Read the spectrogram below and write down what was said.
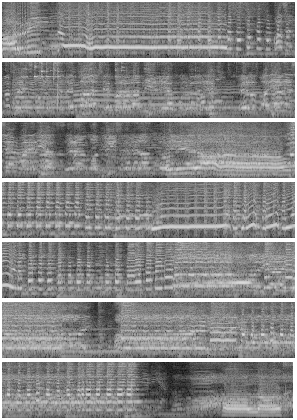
Charritos. Hacen más fresco dulces de pache para la birria junto al mariachi. En los paredes y albarerías suenan con triste melancolía. Allah.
